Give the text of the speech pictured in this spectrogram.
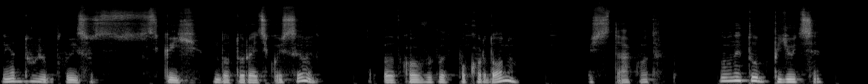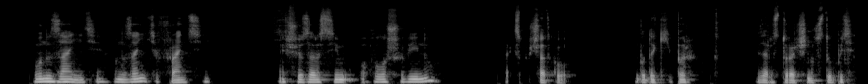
Я дуже близький до турецької сили. Додатковий виклик по кордону. Ось так от. Ну вони тут б'ються. Вони зайняті. Вони зайняті в Франції. Якщо я зараз їм оголошу війну. Так, спочатку буде Кіпр. Зараз Туреччина вступить.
